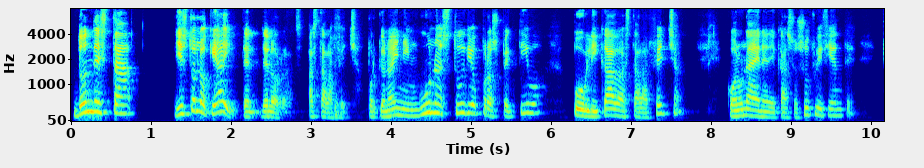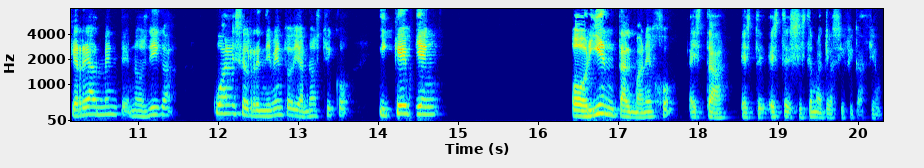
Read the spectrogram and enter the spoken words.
¿Dónde está? Y esto es lo que hay de, los RATs hasta la fecha, porque no hay ningún estudio prospectivo publicado hasta la fecha con una N de casos suficiente que realmente nos diga cuál es el rendimiento diagnóstico y qué bien orienta el manejo esta, este, este, sistema de clasificación.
